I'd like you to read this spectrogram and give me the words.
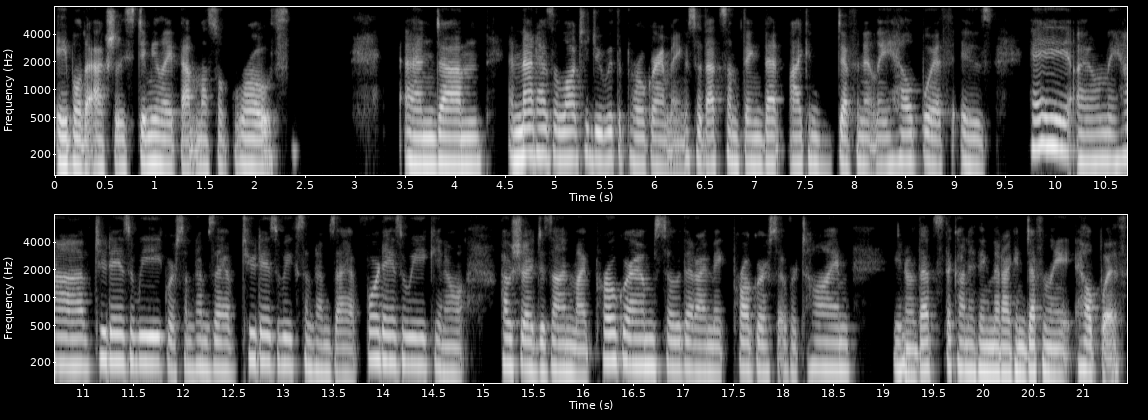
able to actually stimulate that muscle growth. And um, and that has a lot to do with the programming. So that's something that I can definitely help with is hey, I only have two days a week, or sometimes I have two days a week, sometimes I have four days a week. You know, how should I design my program so that I make progress over time? You know, that's the kind of thing that I can definitely help with.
